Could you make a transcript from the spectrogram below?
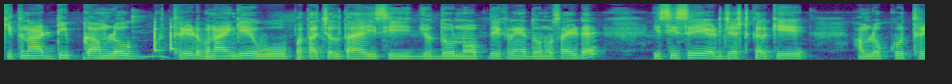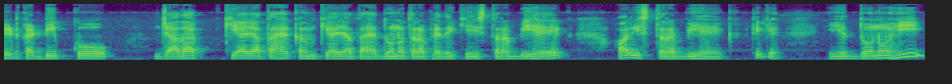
कितना डीप का हम लोग थ्रेड बनाएँगे, वो पता चलता है। इसी जो दो नोप देख रहे हैं, दोनों साइड है, इसी से एडजस्ट करके हम लोग को थ्रेड का डीप को ज़्यादा किया जाता है, कम किया जाता है, दोनों तरफ़ है। देखिए, इस तरफ़ भी है एक और इस तरफ़ भी है एक, ठीक है? ये दोनों ही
